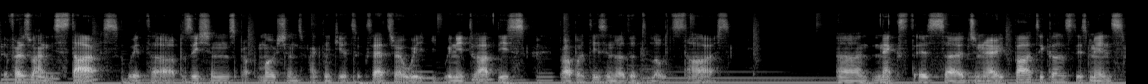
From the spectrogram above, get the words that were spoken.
The first one is stars with uh, positions proper motions magnitudes etc we, we need to have these properties in order to load stars. Uh, next is uh, generic particles. This means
